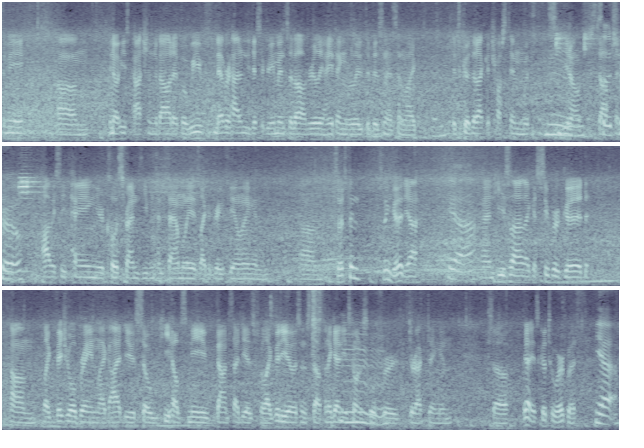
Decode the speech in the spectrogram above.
to me. Um, you know, he's passionate about it, but we've never had any disagreements about really anything related to business. And like, it's good that I could trust him with you know Mm, so stuff. true. And obviously, paying your close friends, even and family, is like a great feeling. And um, so it's been it's been good, yeah. Yeah. And he's uh, like a super good. Um, like visual brain like I do so he helps me bounce ideas for like videos and stuff and again he's going to school for directing and so yeah it's good to work with Yeah.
